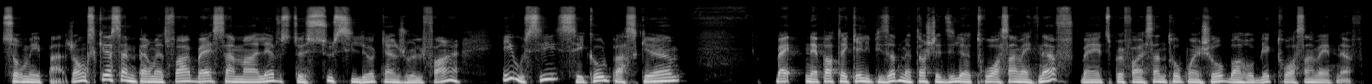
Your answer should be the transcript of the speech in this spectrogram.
sur mes pages. Donc, ce que ça me permet de faire, ben, ça m'enlève ce souci-là quand je veux le faire. Et aussi, c'est cool parce que ben, n'importe quel épisode, maintenant je te dis le 329, ben, tu peux faire centro.show, barre oblique 329.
